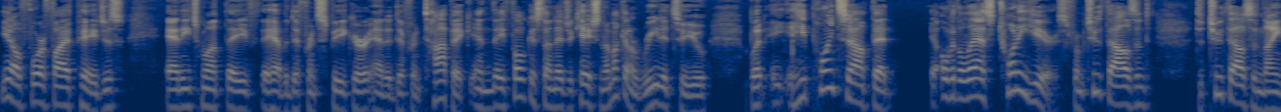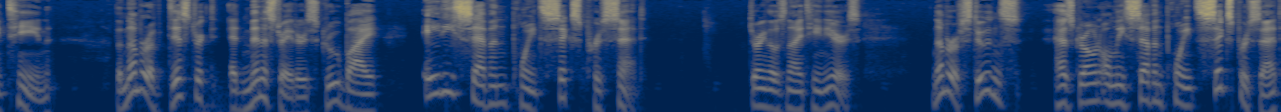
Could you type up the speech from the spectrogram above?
you know, four or five pages. And each month they they have a different speaker and a different topic, and they focused on education. I'm not going to read it to you, but he points out that over the last 20 years, from 2000 to 2019, the number of district administrators grew by 87.6 percent during those 19 years. Number of students has grown only 7.6%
